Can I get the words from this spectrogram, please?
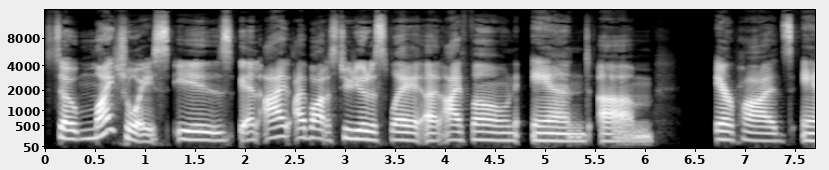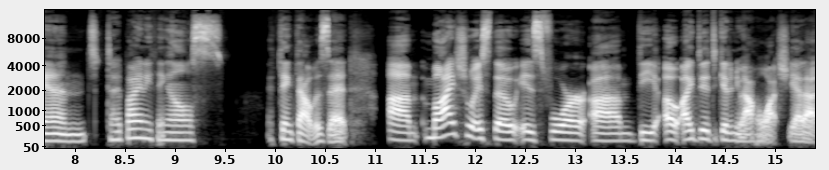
So my choice is, and I I bought a studio display, an iPhone, and um, AirPods, and did I buy anything else? I think that was it. Um, my choice though is for um, the oh I did get a new Apple Watch. Yeah,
